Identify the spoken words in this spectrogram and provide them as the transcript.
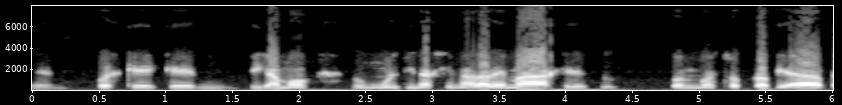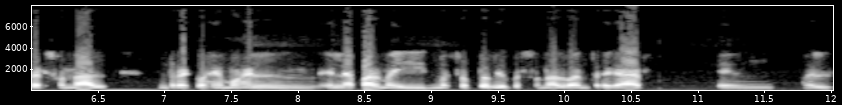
eh, pues que, que digamos multinacional además, que con nuestro propio personal recogemos en, en La Palma y nuestro propio personal va a entregar en el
